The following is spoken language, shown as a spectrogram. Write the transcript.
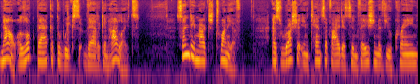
Now, a look back at the week's Vatican highlights. Sunday, March 20th. As Russia intensified its invasion of Ukraine,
